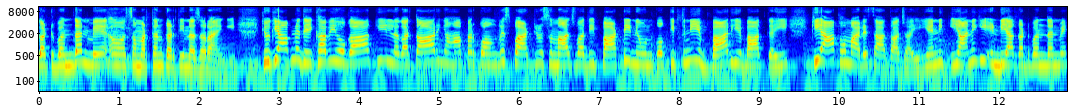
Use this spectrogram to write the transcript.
गठबंधन में समर्थन करती नज़र आएँगी। क्योंकि आपने देखा भी होगा कि लगातार यहाँ पर कांग्रेस पार्टी और समाजवादी पार्टी ने उनको कितनी बार ये बात कही कि आप हमारे साथ आ जाइए, यानी यानी कि इंडिया गठबंधन में।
